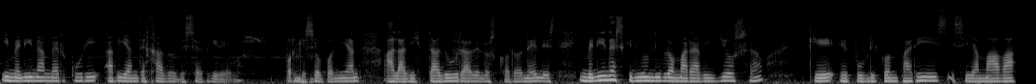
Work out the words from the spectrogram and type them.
y Melina Mercury habían dejado de ser griegos porque se oponían a la dictadura de los coroneles. Y Melina escribió un libro maravilloso que eh, publicó en París y se llamaba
